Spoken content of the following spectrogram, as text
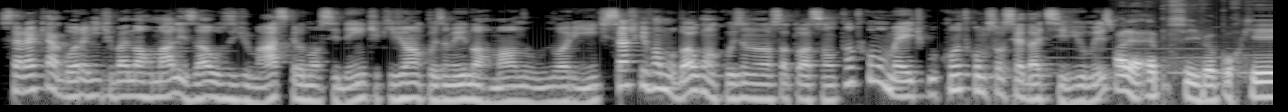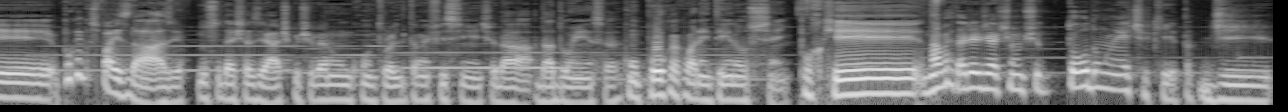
será que agora a gente vai normalizar o uso de máscara no Ocidente, que já é uma coisa meio normal no, no Oriente? Você acha que vai mudar alguma coisa na nossa atuação, tanto como médico quanto como sociedade? Sociedade civil mesmo? Olha, é possível, porque. Por que, os países da Ásia, do Sudeste Asiático, tiveram um controle tão eficiente da, da doença, com pouca quarentena ou sem? Porque, na verdade, eles já tinham tido toda uma etiqueta de,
